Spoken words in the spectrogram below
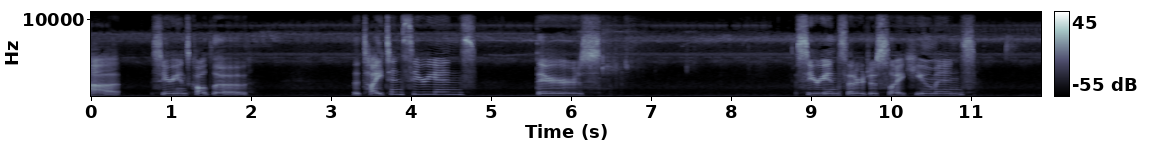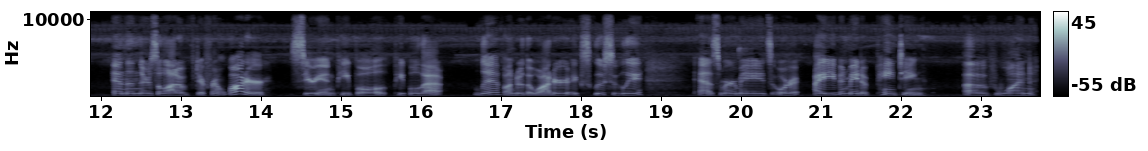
uh, Sirians called the the Titan Sirians. There's Sirians that are just like humans. And then there's a lot of different water Sirian people, people that live under the water exclusively as mermaids, or I even made a painting of one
